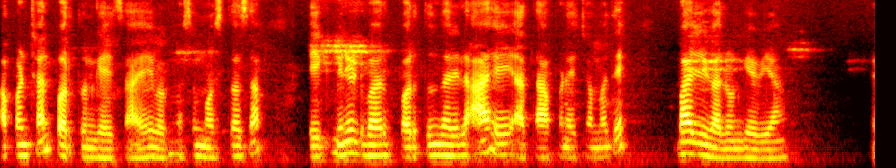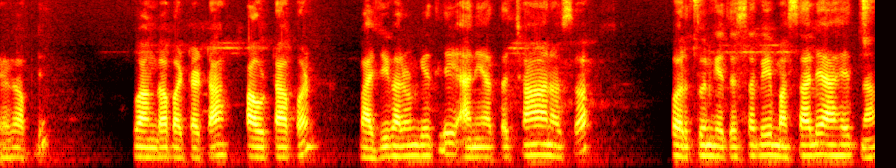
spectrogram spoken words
आपण छान परतून घ्यायचं आहे. बघा असं मस्त असा एक मिनिटभर परतून झालेला आहे. आता आपण याच्यामध्ये भाजी घालून घेऊया. बघा आपली वांगा बटाटा पावटा आपण भाजी घालून घेतली आणि आता छान असं परतून घ्यायचं. सगळे मसाले आहेत ना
